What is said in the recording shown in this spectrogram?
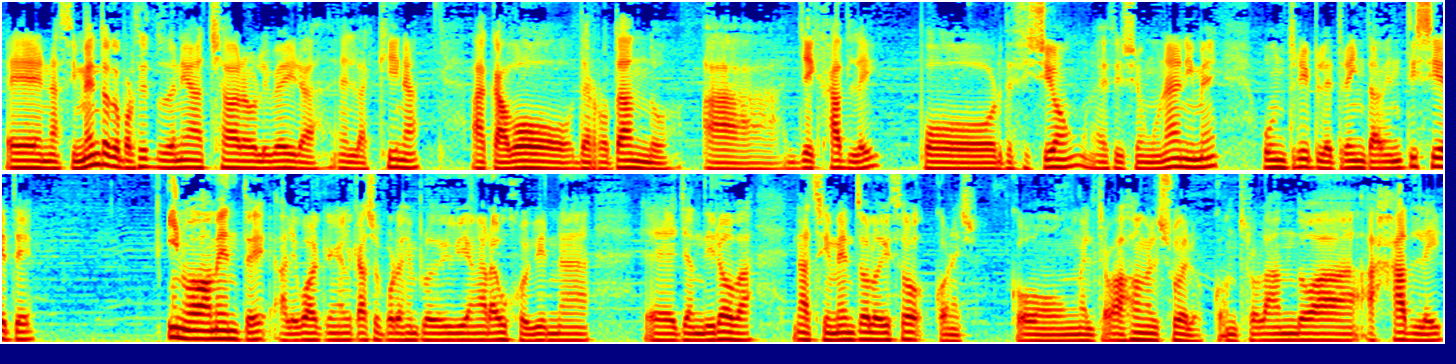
Eh, Nascimento, que por cierto tenía a Char Oliveira en la esquina, acabó derrotando a Jake Hadley por decisión, una decisión unánime, un triple 30-27. Y nuevamente, al igual que en el caso, por ejemplo, de Vivian Araujo y Virna eh, Yandirova, Nascimento lo hizo con eso, con el trabajo en el suelo, controlando a Hadley,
